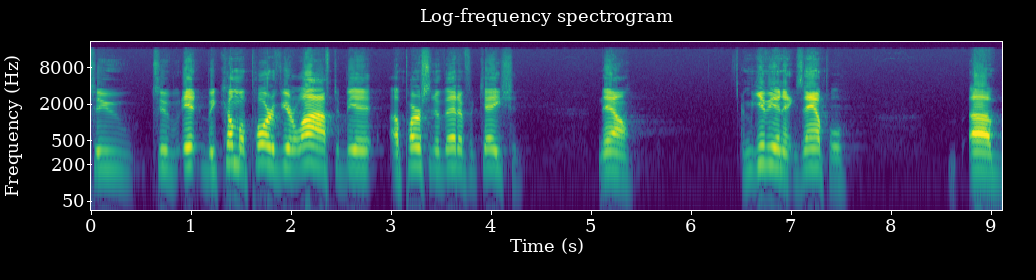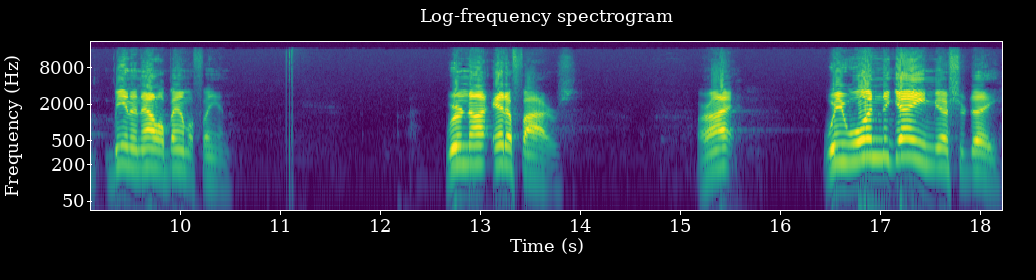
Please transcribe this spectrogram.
to, to it become a part of your life to be a, a person of edification. Now, let me give you an example of being an Alabama fan. We're not edifiers. All right? We won the game yesterday.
